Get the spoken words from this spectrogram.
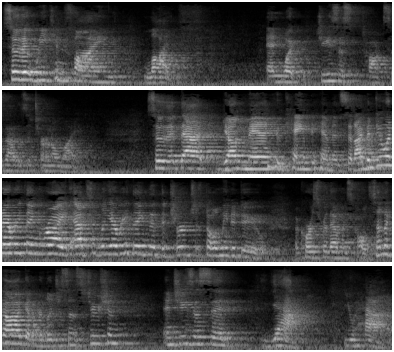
so that we can find life and what Jesus talks about is eternal life. So that that young man who came to him and said, I've been doing everything right, absolutely everything that the church has told me to do. Of course, for them it's called synagogue and a religious institution. And Jesus said, yeah, you have.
